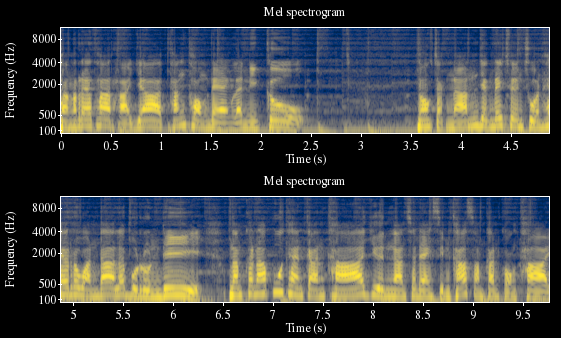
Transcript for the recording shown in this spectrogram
ทั้งแร่ธาตุหายากทั้งทองแดงและนิกเกิล นอกจากนั้นยังได้เชิญชวนให้รวันดาและบุรุนดีนำคณะผู้แทนการค้ายืนงานแสดงสินค้าสำคัญของไทย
